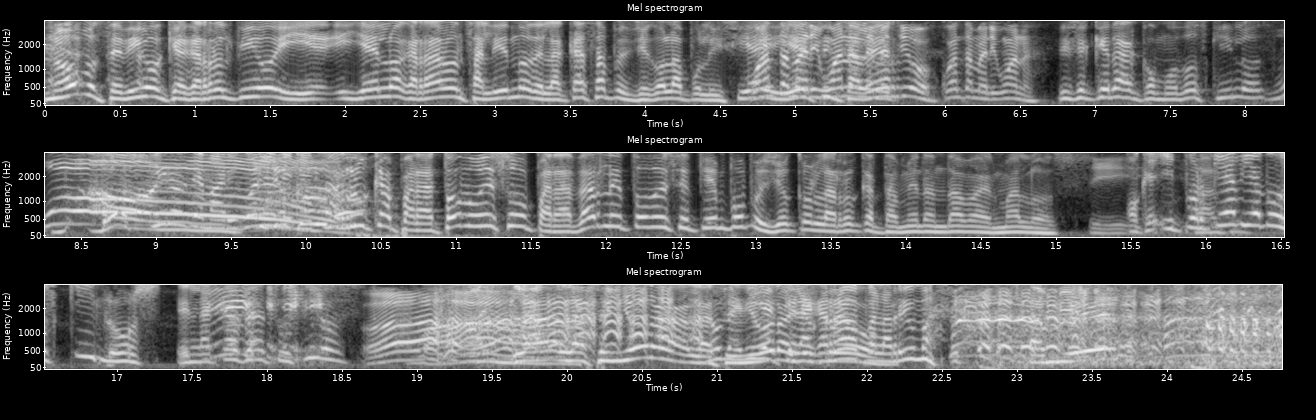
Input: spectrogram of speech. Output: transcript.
No, pues te digo que agarró el tío y, y ya lo agarraron saliendo de la casa, pues llegó la policía. ¿Cuánta y él sin marihuana le saber, metió? ¿Cuánta marihuana? Dice que era como dos kilos. Dos kilos de marihuana Yo le con la ruca, para todo eso, para darle todo ese tiempo, pues yo con la ruca también andaba en malos. Ok, ¿y por qué había dos kilos en la casa de tus tíos? Ah, la, la señora, la no me señora. digas que la agarraba creo. para las riumas.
